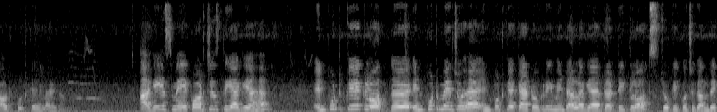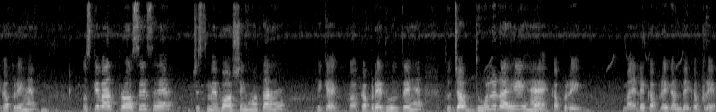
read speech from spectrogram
आउटपुट कहलाएगा। आगे इसमें एक और चीज़ दिया गया है। इनपुट के क्लॉथ इनपुट में जो है, इनपुट के कैटेगरी में डाला गया है डर्टी क्लॉथ्स, जो कि कुछ गंदे कपड़े हैं। उसके बाद प्रोसेस है, जिसमें वॉशिंग होता है, ठीक है कपड़े धुलते हैं। तो जब धुल रहे हैं कपड़े, मैले कपड़े, गंदे कपड़े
